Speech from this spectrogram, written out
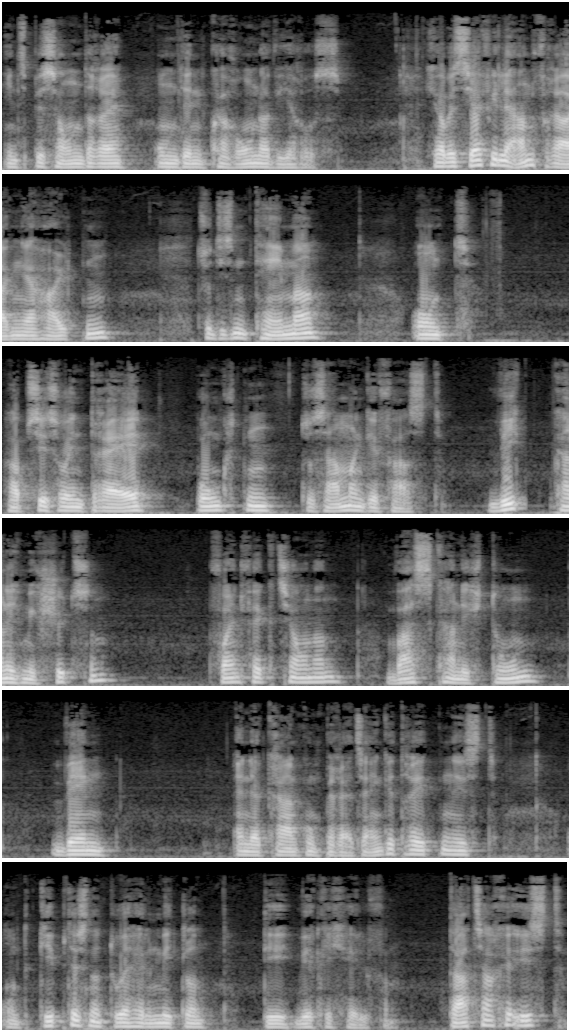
insbesondere um den Coronavirus. Ich habe sehr viele Anfragen erhalten zu diesem Thema und habe sie so in drei Punkten zusammengefasst. Wie kann ich mich schützen vor Infektionen? Was kann ich tun, wenn eine Erkrankung bereits eingetreten ist? Und gibt es Naturheilmittel, die wirklich helfen? Tatsache ist,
